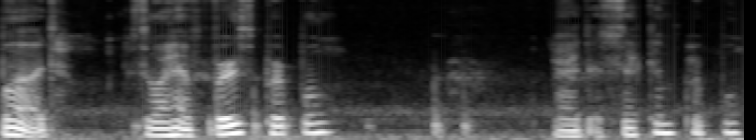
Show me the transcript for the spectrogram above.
bud. So I have first purple. Add the second purple.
